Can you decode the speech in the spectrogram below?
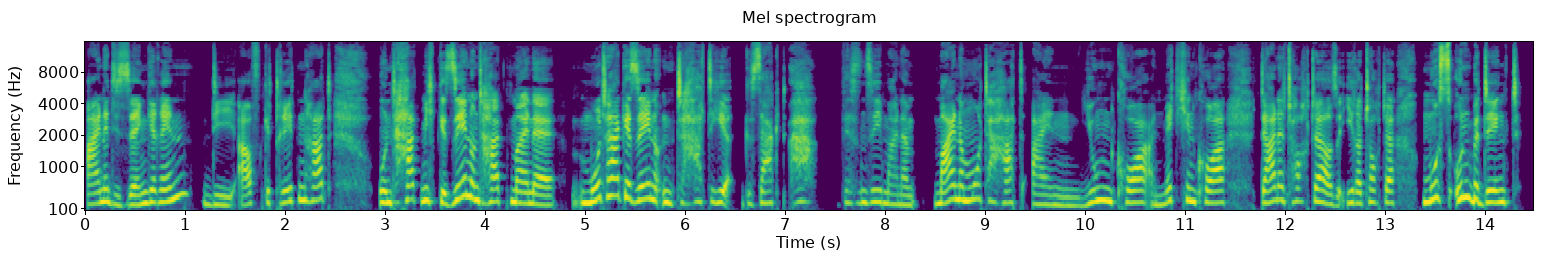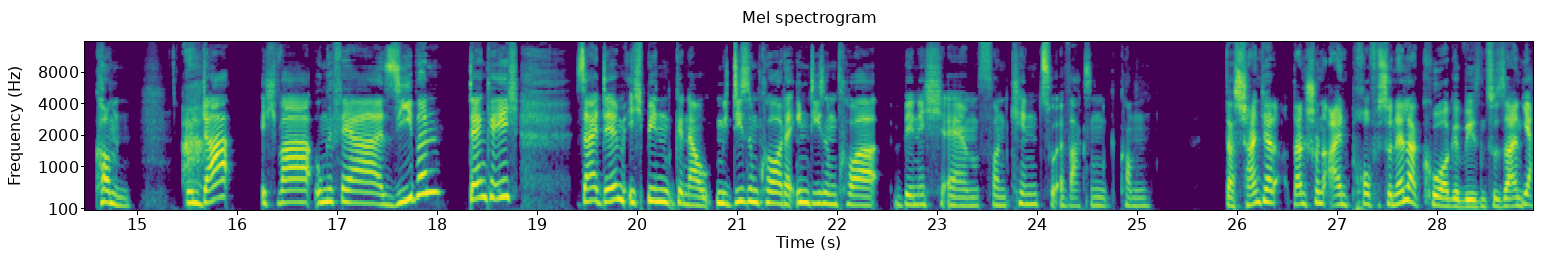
eine die Sängerin, die aufgetreten hat und hat mich gesehen und hat meine Mutter gesehen und hat ihr gesagt, ah, wissen Sie, meine, meine Mutter hat einen jungen Chor, einen Mädchenchor, deine Tochter, also ihre Tochter, muss unbedingt kommen. Und da, ich war ungefähr sieben, denke ich, seitdem ich bin genau mit diesem Chor oder in diesem Chor bin ich ähm, von Kind zu Erwachsenen gekommen. Das scheint ja dann schon ein professioneller Chor gewesen zu sein. Ja.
